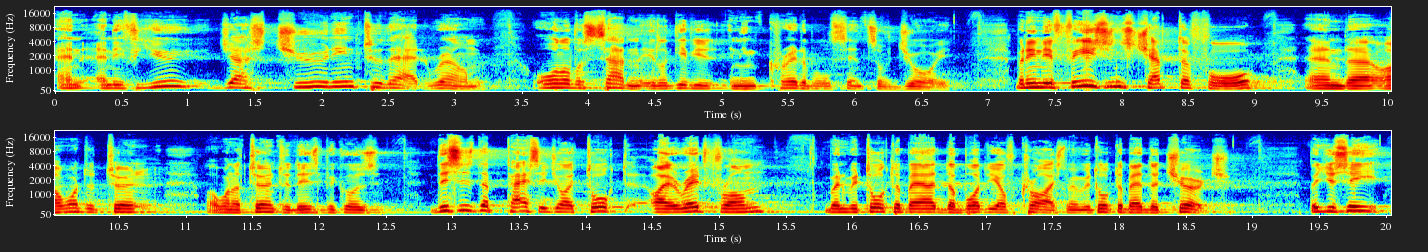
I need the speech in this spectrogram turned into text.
And, and if you just tune into that realm, all of a sudden it'll give you an incredible sense of joy. But in Ephesians chapter 4, and uh, I want to turn I want to turn to this because this is the passage I talked I read from when we talked about the body of Christ, when we talked about the church. But you see,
